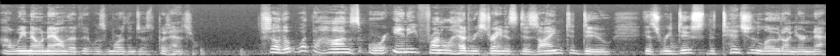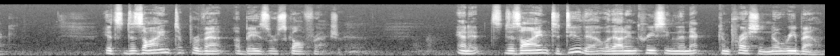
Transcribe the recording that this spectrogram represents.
Uh, we know now that it was more than just potential. So that what the Hans or any frontal head restraint is designed to do is reduce the tension load on your neck. It's designed to prevent a basilar skull fracture. And it's designed to do that without increasing the neck compression, no rebound.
